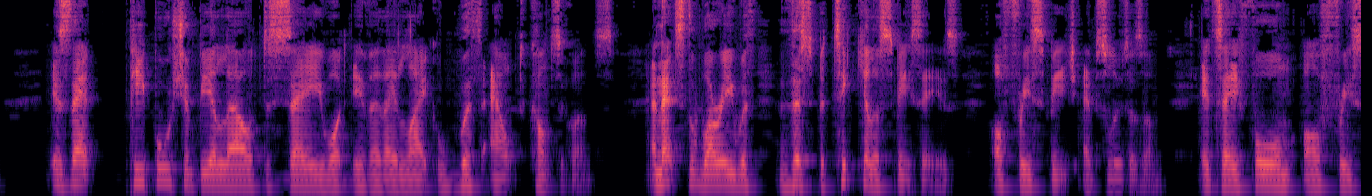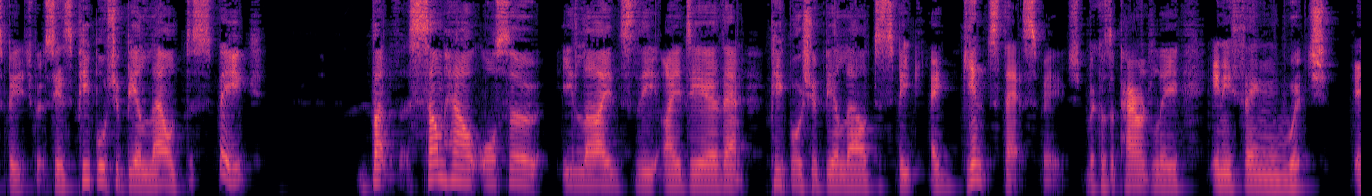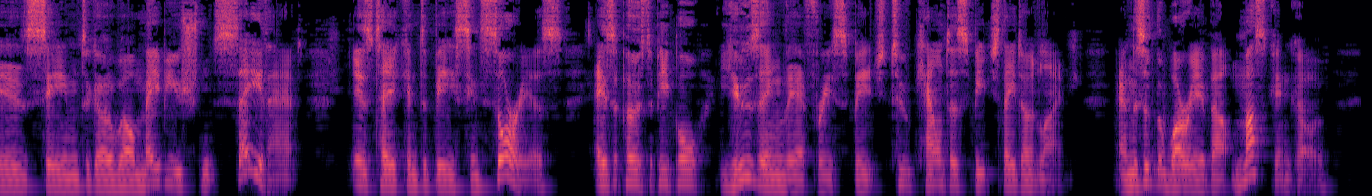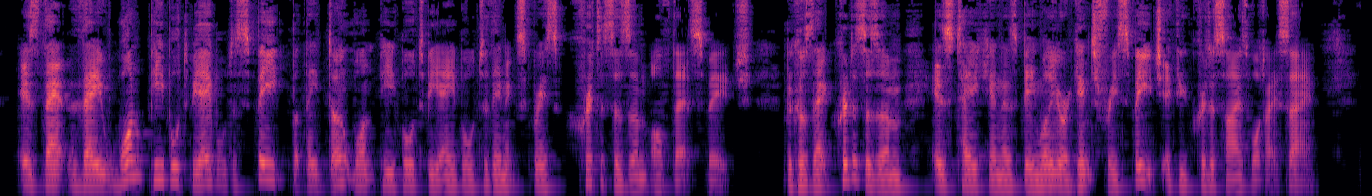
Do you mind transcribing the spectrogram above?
is that people should be allowed to say whatever they like without consequence. And that's the worry with this particular species of free speech absolutism. It's a form of free speech which says people should be allowed to speak, but somehow also elides the idea that people should be allowed to speak against that speech, because apparently anything which is seen to go, well, maybe you shouldn't say that, is taken to be censorious, as opposed to people using their free speech to counter speech they don't like and this is the worry about Musk and Co., is that they want people to be able to speak, but they don't want people to be able to then express criticism of that speech. Because that criticism is taken as being, well, you're against free speech if you criticize what I say.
